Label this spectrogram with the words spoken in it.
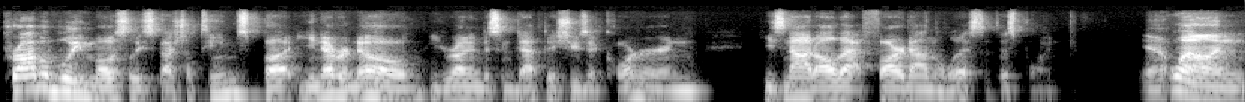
probably mostly special teams, but you never know. You run into some depth issues at corner, and he's not all that far down the list at this point. Yeah, well, and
